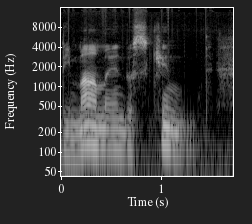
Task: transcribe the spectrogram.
die Mama und das Kind.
